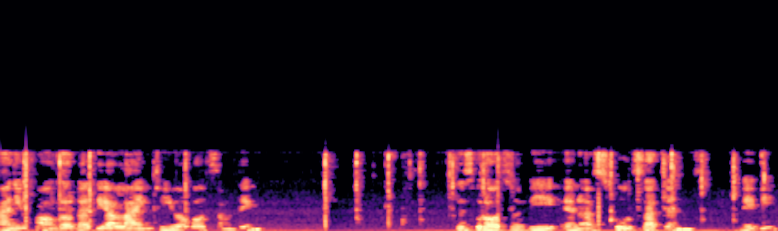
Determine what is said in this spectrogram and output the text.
and you found out that they are lying to you about something. This could also be in a school setting maybe.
